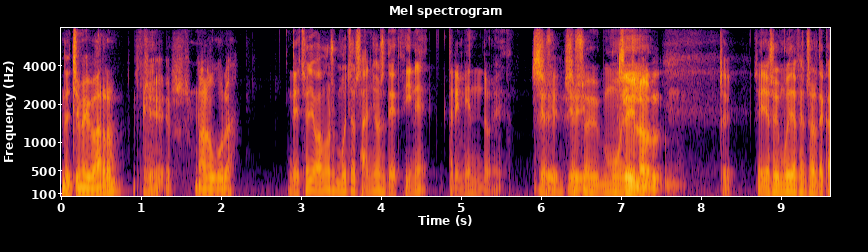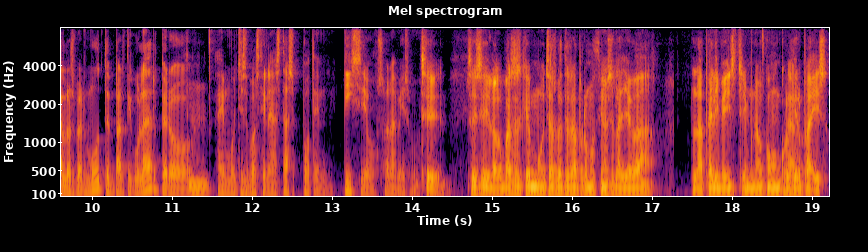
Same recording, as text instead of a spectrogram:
de Chema Ibarra, que es una locura. De hecho, llevamos muchos años de cine tremendo, ¿eh? Yo, Sí, yo sí. soy muy. Sí, lo- yo soy muy defensor de Carlos Bermud en particular, pero Mm. hay muchísimos cineastas potentísimos ahora mismo. Sí, sí, sí. Lo que pasa es que muchas veces la promoción se la lleva la peli mainstream, ¿no? Como en cualquier Claro. país.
